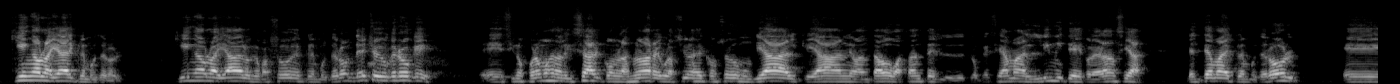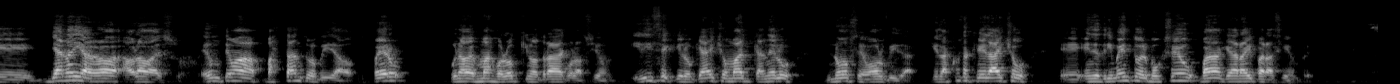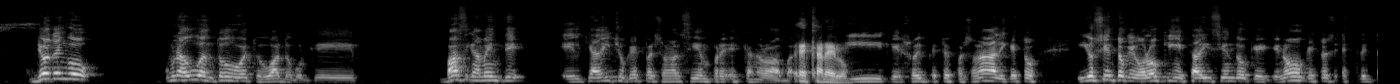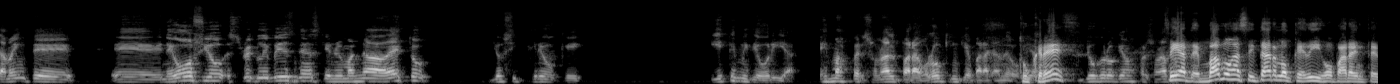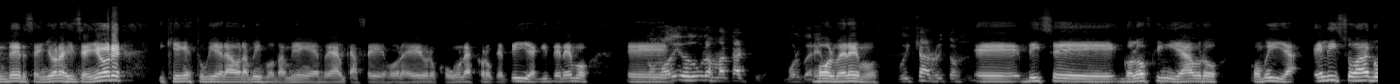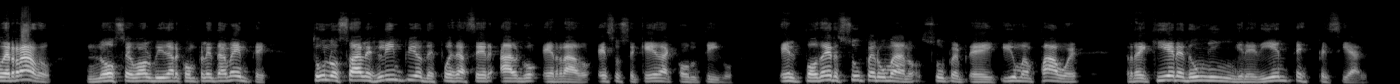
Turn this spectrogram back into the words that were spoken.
¿quién habla ya del clenbuterol? ¿Quién habla ya de lo que pasó en el clenbuterol? De hecho, yo creo que eh, si nos ponemos a analizar con las nuevas regulaciones del Consejo Mundial, que han levantado bastante lo que se llama el límite de tolerancia del tema del clenbuterol, eh, ya nadie hablaba, hablaba, de eso. Es un tema bastante olvidado, pero una vez más Golovkin lo trae a colación y dice que lo que ha hecho mal Canelo no se va a olvidar, que las cosas que él ha hecho eh, en detrimento del boxeo van a quedar ahí para siempre. Yo tengo una duda en todo esto, Eduardo, porque básicamente el que ha dicho que es personal siempre es Canelo Álvarez. Es Canelo. Y que soy, esto es personal y que esto... Y yo siento que Golovkin está diciendo que, que no, que esto es estrictamente eh, negocio, strictly business, que no hay más nada de esto. Yo sí creo que y esta es mi teoría, es más personal para Golovkin que para Canelo. ¿Tú crees? Yo creo que es más personal. Fíjate, vamos a citar lo que dijo para entender, señoras y señores, y quien estuviera ahora mismo también en Real Café, Jorge Ebro, con unas croquetillas. Aquí tenemos. Eh, Como dijo Douglas MacArthur, volveremos. Volveremos. Eh, dice Golovkin y abro comillas, él hizo algo errado, no se va a olvidar completamente. Tú no sales limpio después de hacer algo errado, eso se queda contigo el poder superhumano, super eh, human power, requiere de un ingrediente especial.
